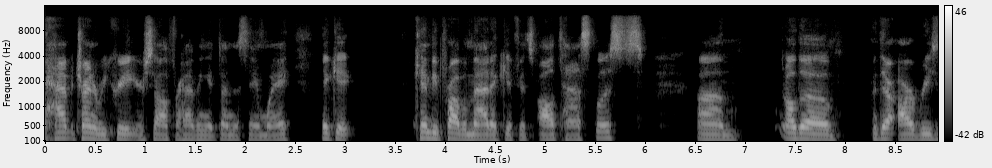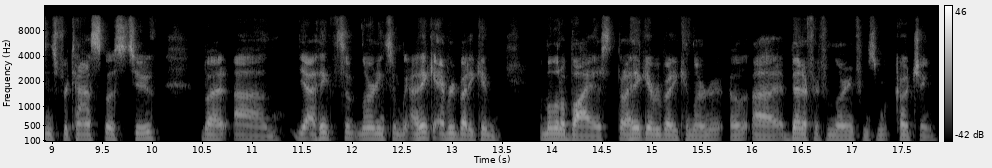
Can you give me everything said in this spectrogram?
have trying to recreate yourself or having it done the same way I think it can be problematic if it's all task lists. Um, although there are reasons for task lists too but um, yeah i think some learning some i think everybody can i'm a little biased but i think everybody can learn uh, uh benefit from learning from some coaching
